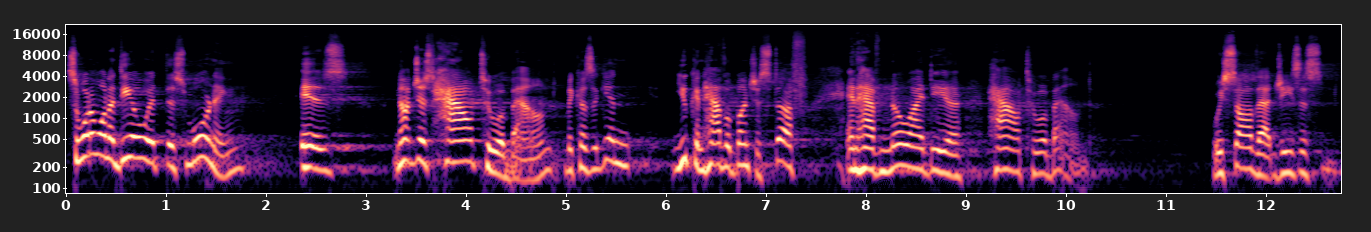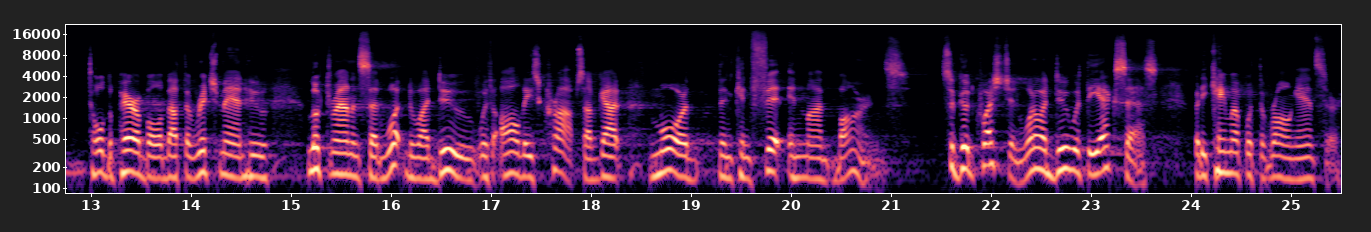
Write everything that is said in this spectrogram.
So, what I want to deal with this morning is not just how to abound, because again, you can have a bunch of stuff and have no idea how to abound. We saw that Jesus told the parable about the rich man who looked around and said, What do I do with all these crops? I've got more than can fit in my barns. It's a good question. What do I do with the excess? But he came up with the wrong answer.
